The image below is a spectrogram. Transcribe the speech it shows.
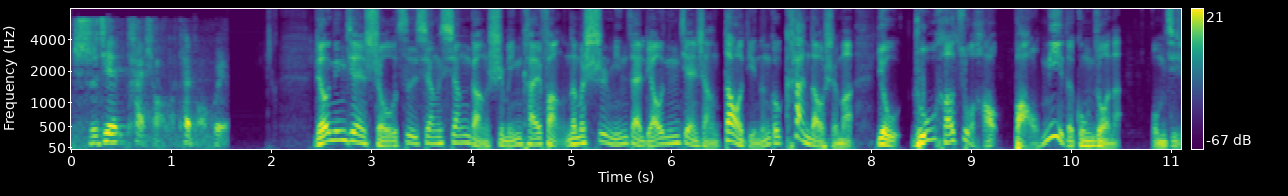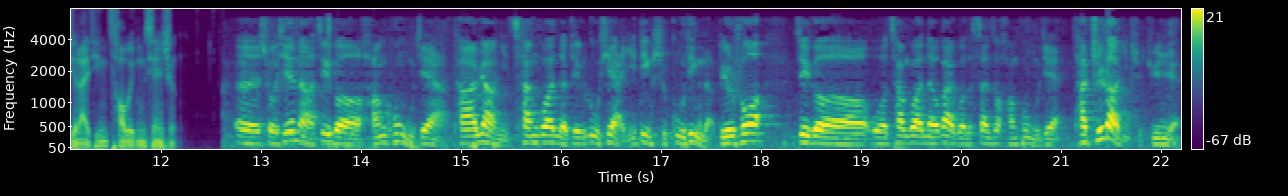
时间太少了，太宝贵了。辽宁舰首次向香港市民开放，那么市民在辽宁舰上到底能够看到什么？又如何做好保密的工作呢？我们继续来听曹卫东先生。呃，首先呢，这个航空母舰啊，它让你参观的这个路线一定是固定的。比如说，这个我参观的外国的三艘航空母舰，他知道你是军人，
